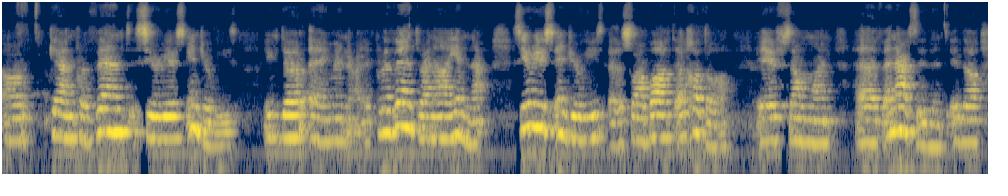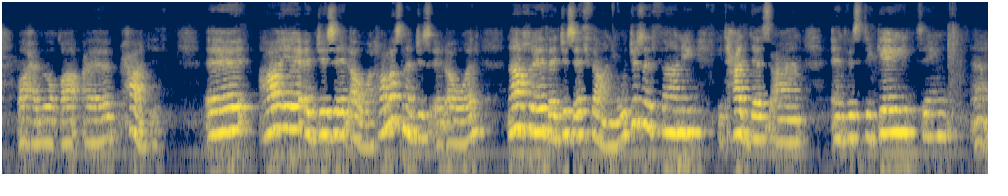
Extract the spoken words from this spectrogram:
are can prevent serious injuries يقدر من prevent معناها يمنع serious injuries الإصابات الخطرة if someone an accident إذا واحد وقع بحادث هاي الجزء الأول. خلصنا الجزء الأول. ناخذ الجزء الثاني. والجزء الثاني يتحدث عن investigating uh,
